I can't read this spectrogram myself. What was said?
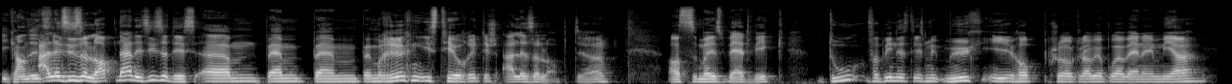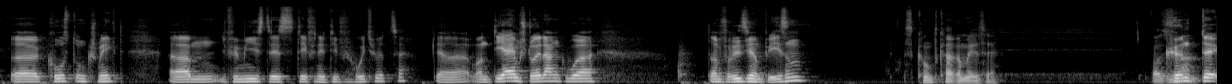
Ich kann jetzt, Alles ist erlaubt, nein, das ist ja das. Ähm, beim, beim, beim Riechen ist theoretisch alles erlaubt, ja. Außer man ist weit weg. Du verbindest das mit Milch. Ich habe schon, glaube ich, ein paar Weine mehr äh, kost und geschmeckt. Ähm, für mich ist das definitiv Holzwürze. Der, wenn der im Stalltank war, dann fries ich am Besen. Es könnte Karamell sein. Was ich Könnte, mein.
